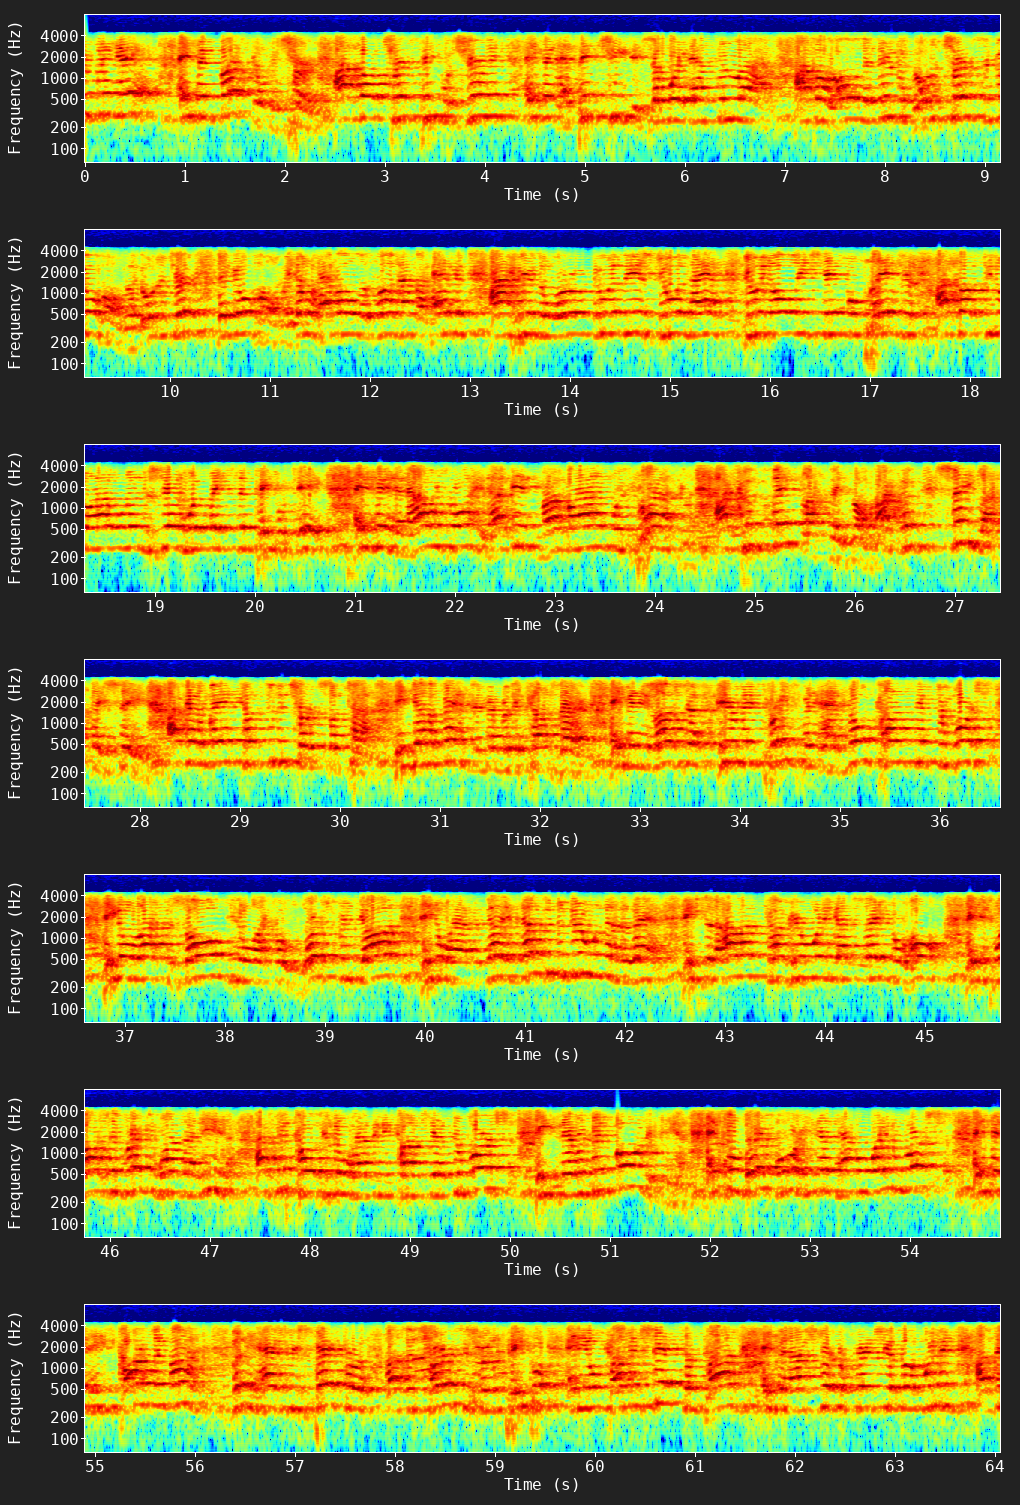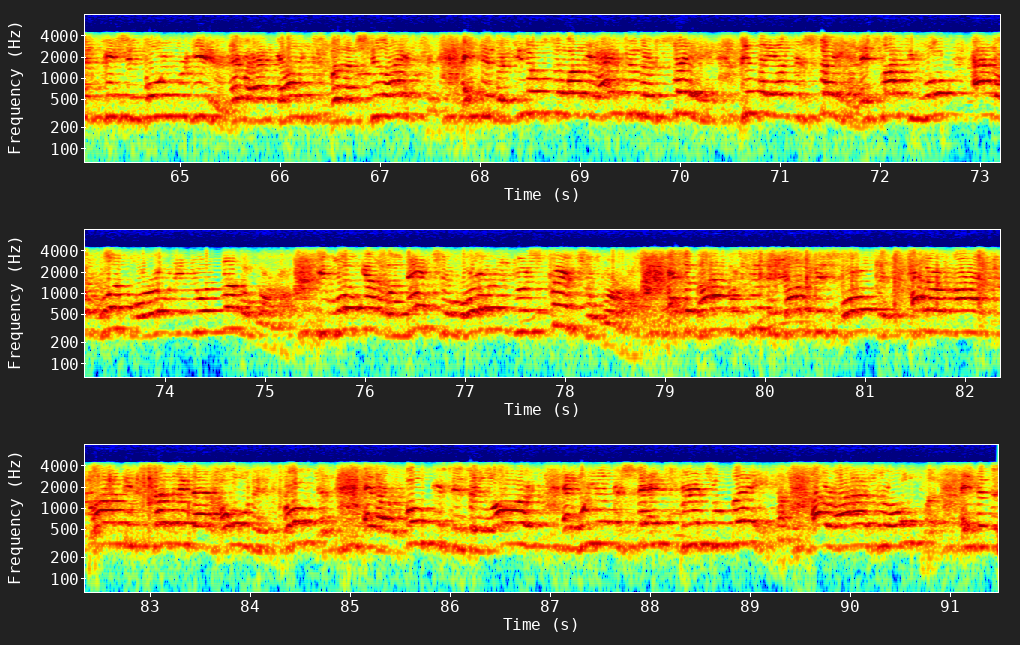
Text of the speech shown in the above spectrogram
everything else. Amen, but go to church. I thought church people surely, amen, had been cheated some way down through life. I thought all they do is go to church and go home. They go to church, they go home. They don't have all the fun I'm having. I hear the world doing this, doing that, doing all these sinful pleasures. I thought, you know, I don't understand what makes the people tick. Amen. And I was right. I didn't. My mind was blinded. I couldn't like they thought. I couldn't see like they see. I've got a man comes to the church sometimes. He's got a family member that comes there. Amen. He loves to hear me preach, but he has no concept of worship. He don't like the songs. He don't like those worshiping God. He don't have nothing to do with none of that. He said, I like to come here when he got saved, go home. And his wife said, Reverend, why that is? I said, because he don't have any concept of worship. He's never been born again. And so therefore, he doesn't have a way to worship. Amen. He's carnally minded. But he has respect for uh, the church and for the people. And he'll come and sit sometimes. Amen. I've struck a friendship up him. I've been fishing for him for years. Never got him, but I'm still asking. Amen. But you know somebody after they're saved, then they understand. It's like you walk out of one world into another world. You walk out of a natural world into a spiritual world. And the Bible says the God of this world that had our minds blinded, suddenly that hold is broken and our focus is enlarged and we understand spiritual things. Our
